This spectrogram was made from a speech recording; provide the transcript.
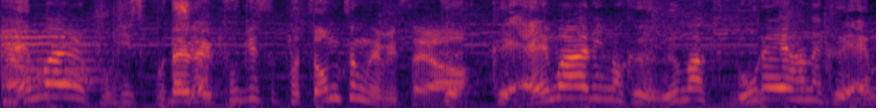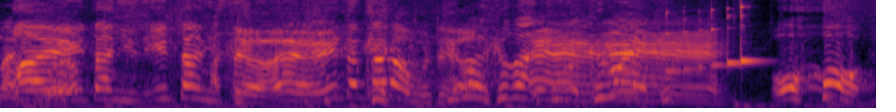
MR 구기 스포츠 네, 네, 구기 스포츠 엄청 재밌어요. 그, 그 MR이면 그 음악 노래하는 그 MR 아, 그거요? 예, 일단 일단 있어요. 예, 일단 따라와 보세요. 그거 그거 그거 그거예요. 그, 오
